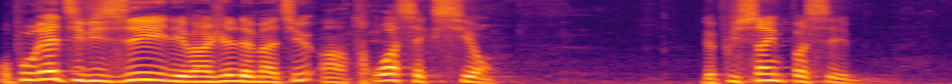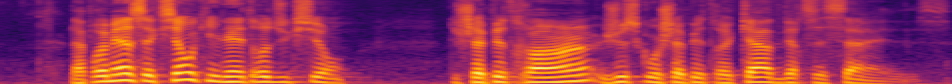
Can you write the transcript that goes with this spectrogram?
On pourrait diviser l'évangile de Matthieu en trois sections, le plus simple possible. La première section qui est l'introduction du chapitre 1 jusqu'au chapitre 4, verset 16.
